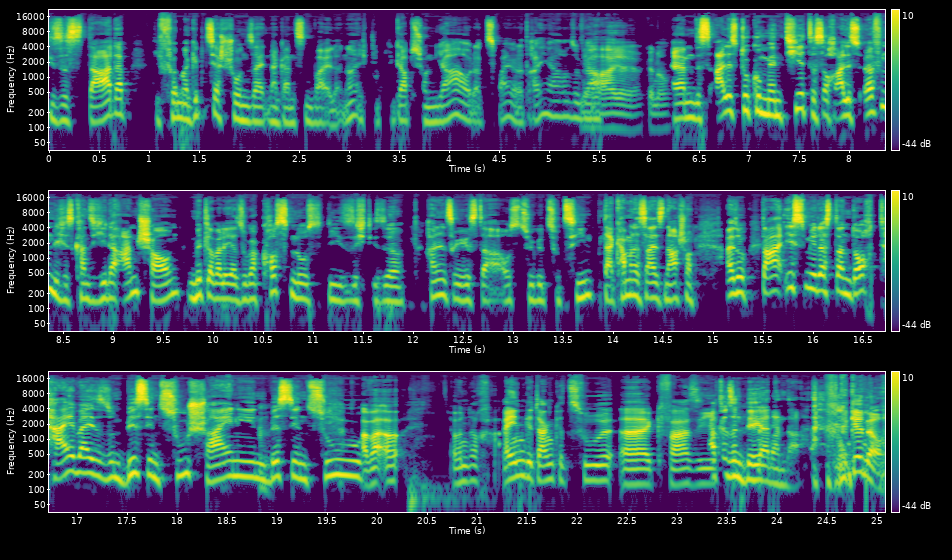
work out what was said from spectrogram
dieses Startup, die Firma gibt's ja schon seit einer ganzen Weile. Ne? Ich glaube, die gab's schon ein Jahr oder zwei oder drei Jahre sogar. Ja, ja, ja, genau. Ähm, das ist alles dokumentiert, das ist auch alles öffentlich, das kann sich jeder anschauen. Mittlerweile ja sogar kostenlos, die sich diese Handelsregisterauszüge zu ziehen. Da kann man das alles nachschauen. Also da ist mir das dann doch teilweise so ein bisschen zu shiny, ein bisschen zu. Aber, aber aber noch ein Gedanke zu äh, quasi. Dafür sind wir ja dann da. genau.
